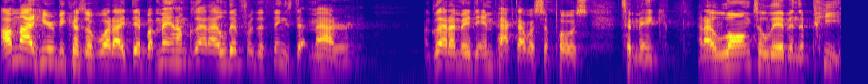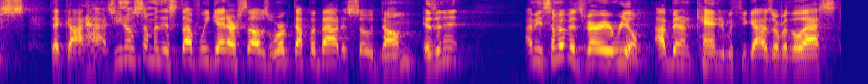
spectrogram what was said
I'm not here because of what I did, but man, I'm glad I lived for the things that mattered. I'm glad I made the impact I was supposed to make. And I long to live in the peace that God has. You know, some of this stuff we get ourselves worked up about is so dumb, isn't it? I mean, some of it's very real. I've been candid with you guys over the last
